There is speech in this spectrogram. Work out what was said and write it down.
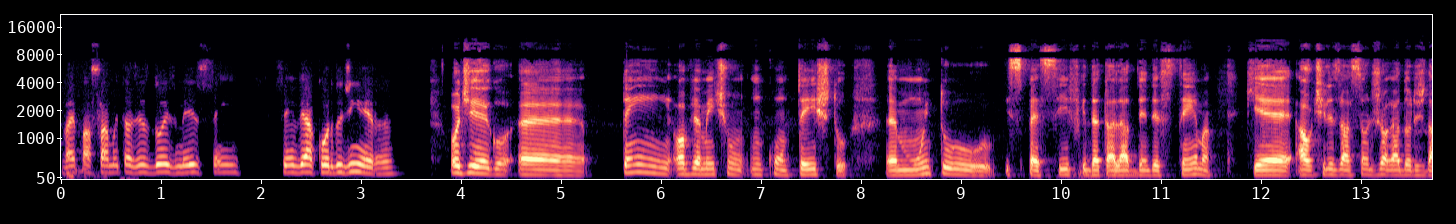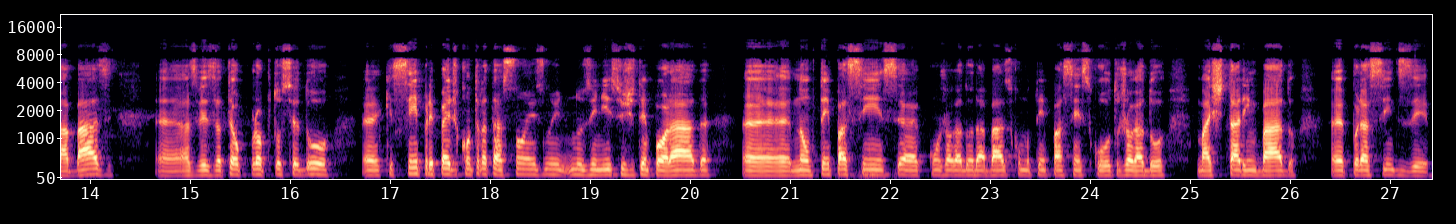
vai passar muitas vezes dois meses sem, sem ver a cor do dinheiro. Né? Ô Diego, é, tem obviamente um, um contexto é, muito específico e detalhado dentro desse tema, que é a utilização de jogadores da base. É, às vezes até o próprio torcedor é, que sempre pede contratações no, nos inícios de temporada, é, não tem paciência com o jogador da base como tem paciência com outro jogador mais tarimbado, é, por assim dizer.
